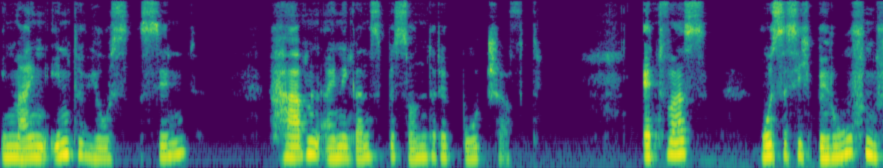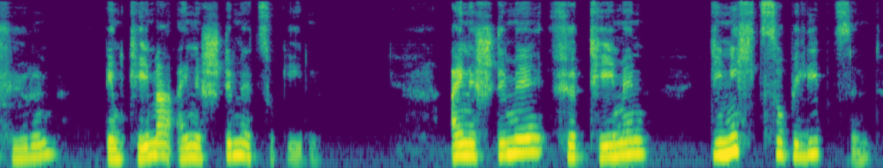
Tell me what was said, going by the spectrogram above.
in meinen Interviews sind, haben eine ganz besondere Botschaft. Etwas, wo sie sich berufen fühlen, dem Thema eine Stimme zu geben. Eine Stimme für Themen, die nicht so beliebt sind.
